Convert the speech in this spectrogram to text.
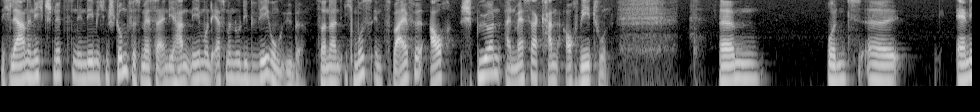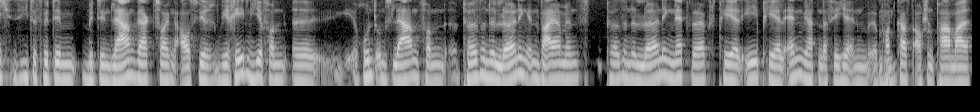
Ich lerne nicht schnitzen, indem ich ein stumpfes Messer in die Hand nehme und erstmal nur die Bewegung übe, sondern ich muss im Zweifel auch spüren, ein Messer kann auch wehtun. Ähm, und äh, ähnlich sieht es mit, dem, mit den Lernwerkzeugen aus. Wir, wir reden hier von äh, rund ums Lernen von Personal Learning Environments, Personal Learning Networks, PLE, PLN. Wir hatten das hier, hier im mhm. Podcast mhm. auch schon ein paar Mal.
